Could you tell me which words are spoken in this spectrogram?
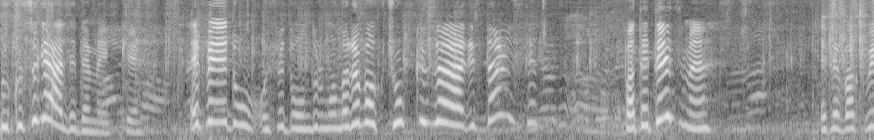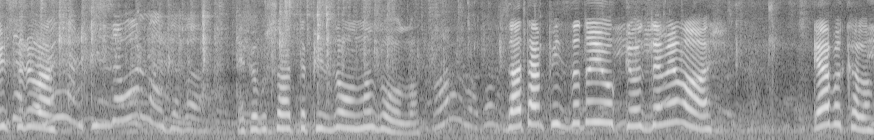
Uykusu geldi demek ki. Efe, don Efe dondurmalara bak çok güzel. İster misin? Patates mi? Efe bak bir sürü var. Pizza var mı acaba? Efe bu saatte pizza olmaz oğlum. Zaten pizza da yok gözleme var. Gel bakalım.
